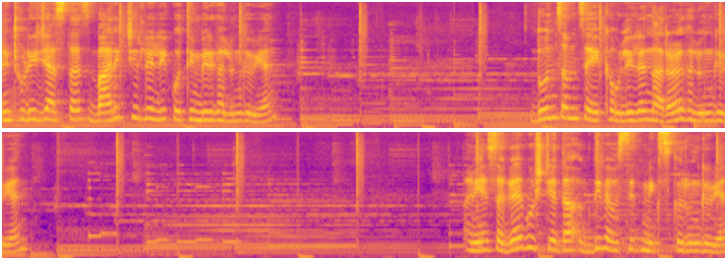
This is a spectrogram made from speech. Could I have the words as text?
आणि थोडी जास्तच बारीक चिरलेली कोथिंबीर घालून घेऊया. दोन चमचे खवलेलं नारळ घालून घेऊया. आणि या सगळ्या गोष्टी आता अगदी व्यवस्थित मिक्स करून घेऊया.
